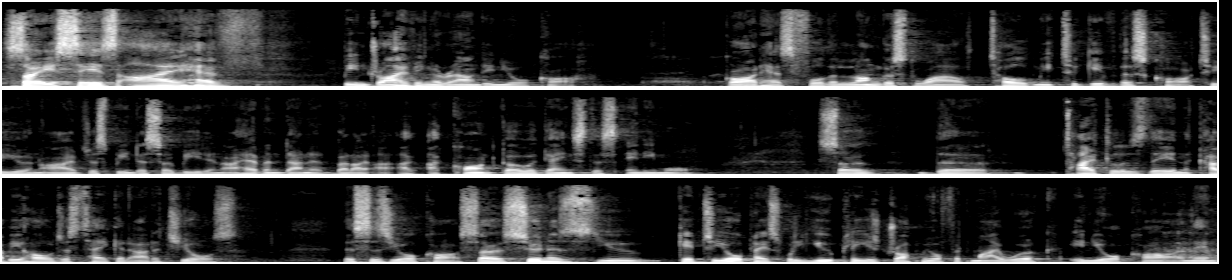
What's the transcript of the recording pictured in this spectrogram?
So he says, I have been driving around in your car. God has, for the longest while, told me to give this car to you, and I've just been disobedient. I haven't done it, but I, I, I can't go against this anymore. So the title is there in the cubby hole. Just take it out, it's yours. This is your car. So as soon as you get to your place, will you please drop me off at my work in your car? And then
